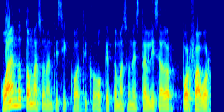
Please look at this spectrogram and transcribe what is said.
cuando tomas un antipsicótico o que tomas un estabilizador, por favor,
